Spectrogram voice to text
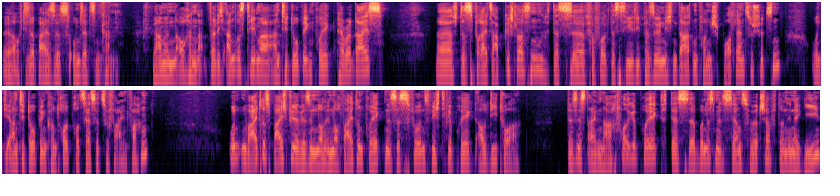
äh, auf dieser Basis umsetzen kann. Wir haben auch ein völlig anderes Thema, Anti-Doping-Projekt Paradise. Äh, das ist bereits abgeschlossen. Das äh, verfolgt das Ziel, die persönlichen Daten von Sportlern zu schützen und die Anti-Doping-Kontrollprozesse zu vereinfachen. Und ein weiteres Beispiel, wir sind noch in noch weiteren Projekten, ist das für uns wichtige Projekt Auditor. Das ist ein Nachfolgeprojekt des äh, Bundesministeriums für Wirtschaft und Energie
